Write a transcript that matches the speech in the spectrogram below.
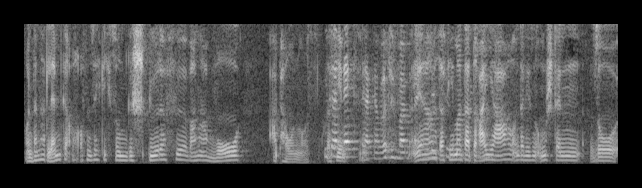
Und dann hat Lemke auch offensichtlich so ein Gespür dafür, wann er wo abhauen muss. Guter Netzwerker würde man eigentlich Ja, dass jemand da drei Jahre unter diesen Umständen so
